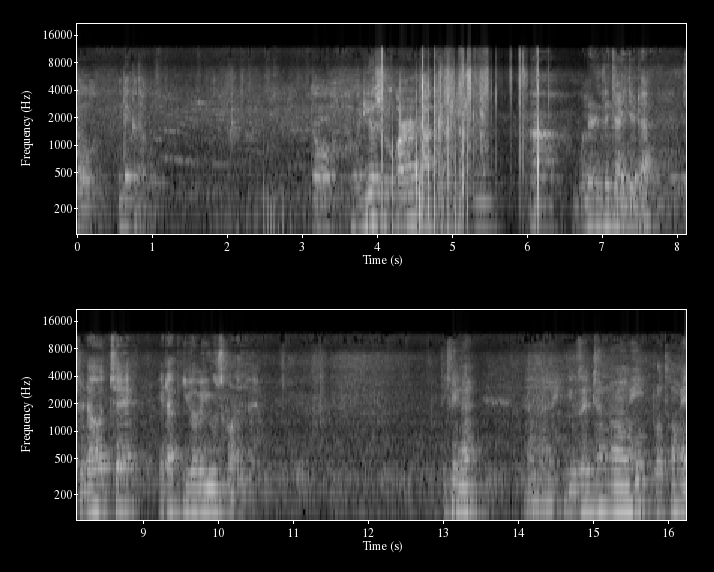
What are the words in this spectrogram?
তো দেখতে থাকুন। তো ভিডিও শুরু করার আগে বলে দিতে চাই যেটা, সেটা হচ্ছে এটা কীভাবে ইউজ করা যায়। কিছুই নয়। ইউজের জন্য আমি প্রথমে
